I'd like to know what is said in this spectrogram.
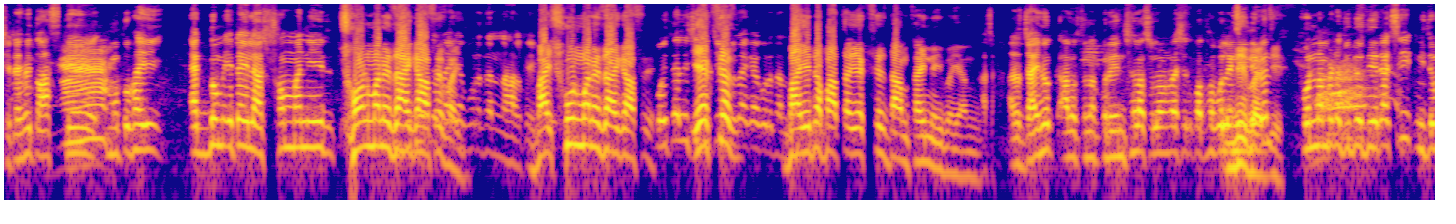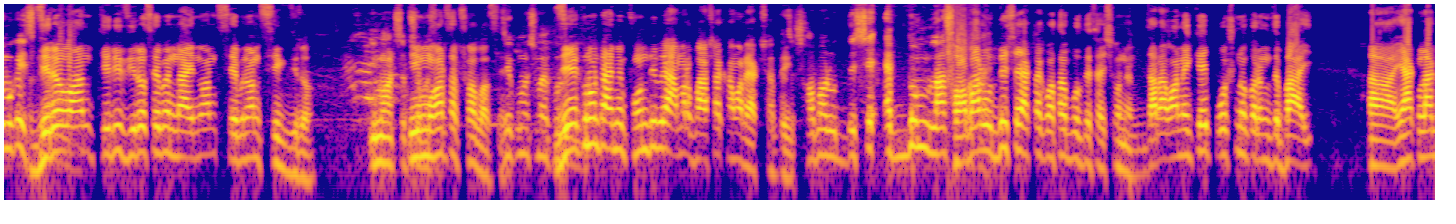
সেটাই হয়তো আজকে মতো ভাই একদম এটাই লাস্ট সম্মানীর সম্মানে জায়গা আছে ভাই। ভাই সম্মানে জায়গা আছে। 45 জায়গা করে দেন ভাই এটা বাচ্চা এক্সেস দাম চাই নেই ভাই আমি। আচ্ছা আচ্ছা যাই হোক আলোচনা করে ইনশাআল্লাহ ভাইয়ের সাথে কথা বলে নিয়ে নেবেন। ফোন নাম্বারটা যদিও দিয়ে রাখছি নিজে মুখে zero one three zero seven nine one seven one six zero. Imo WhatsApp এই সব আছে। হোয়াটসঅ্যাপ সব আছে। যে কোনো সময় phone যে দিবেন। কোনো টাইমে ফোন দিবে আমার বাসা খামার একসাথেই আচ্ছা, সবার উদ্দেশ্যে একদম লাস্ট সবার উদ্দেশ্যে একটা কথা বলতে চাই শোনেন। যারা অনেকেই প্রশ্ন করেন যে ভাই এক লাখ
